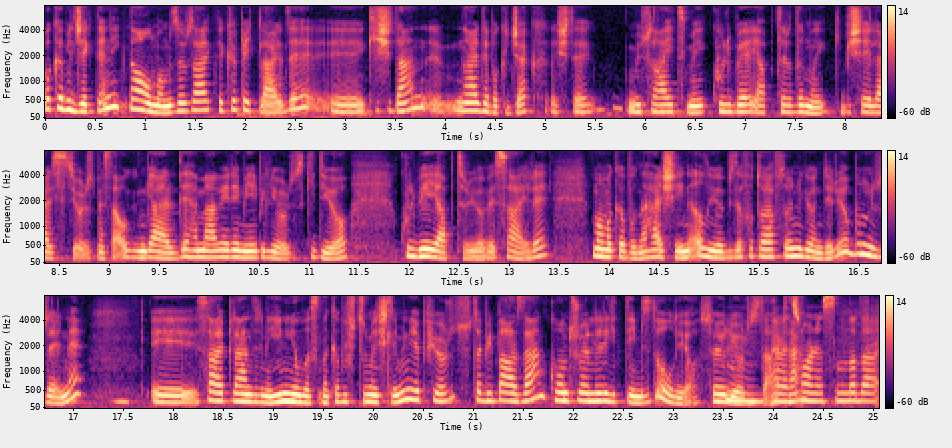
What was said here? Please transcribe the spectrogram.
bakabileceklerine ikna olmamız. Özellikle köpeklerde kişiden nerede bakacak, işte müsait mi, kulübe yaptırdı mı gibi şeyler istiyoruz. Mesela o gün geldi hemen veremeyebiliyoruz, gidiyor kulübeye yaptırıyor vesaire. Mama kabını her şeyini alıyor bize fotoğraflarını gönderiyor. Bunun üzerine e, sahiplendirme, yeni yuvasına kavuşturma işlemini yapıyoruz. Tabii bazen kontrollere gittiğimizde oluyor. Söylüyoruz hmm, zaten. Evet sonrasında da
